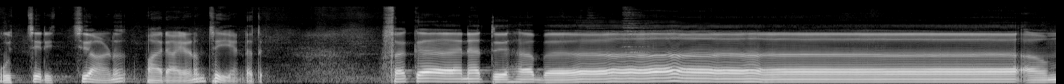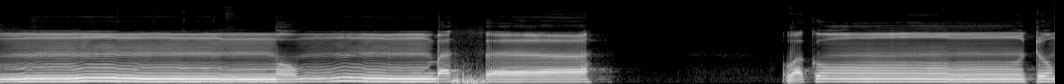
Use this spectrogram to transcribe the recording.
ഉച്ചരിച്ച് ആണ് പാരായണം ചെയ്യേണ്ടത്. ഫകാനത്ത് ഹബ അം منبثا وكنتم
